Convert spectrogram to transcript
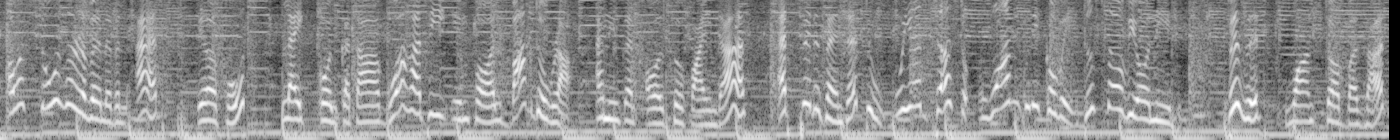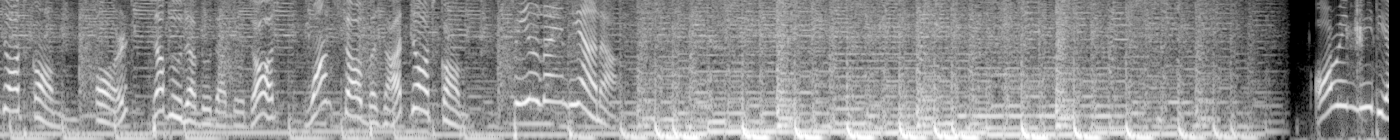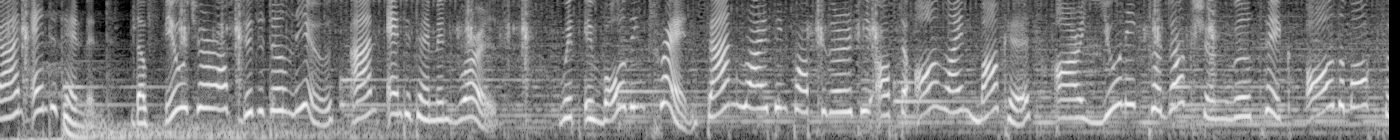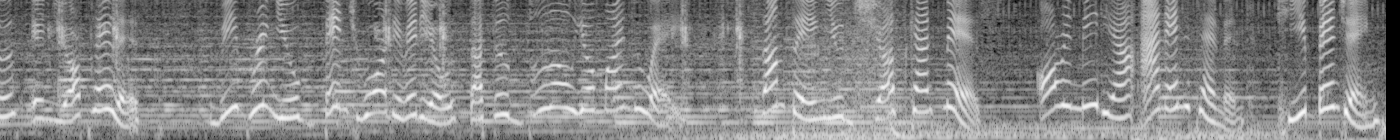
Our stores are available at airports like Kolkata, Guwahati, Imphal, Bagdogra, and you can also find us at City Center too. We are just one click away to serve your need. Visit onestopbazaar.com or www.onestopbazaar.com. Feel the Indiana. Orin Media and Entertainment, the future of digital news and entertainment world. With evolving trends and rising popularity of the online market, our unique production will tick all the boxes in your playlist. We bring you binge worthy videos that will blow your mind away. Something you just can't miss. Or in media and entertainment. Keep binging.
